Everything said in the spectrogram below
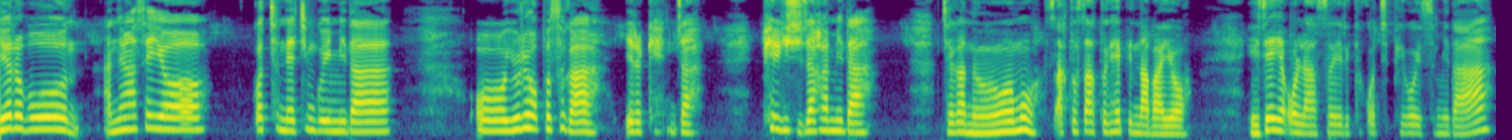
여러분, 안녕하세요. 꽃은 내 친구입니다. 어, 유리호퍼스가 이렇게 이제 필기 시작합니다. 제가 너무 싹둑싹둑 햇빛 나 봐요. 이제야 올라와서 이렇게 꽃이 피고 있습니다.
